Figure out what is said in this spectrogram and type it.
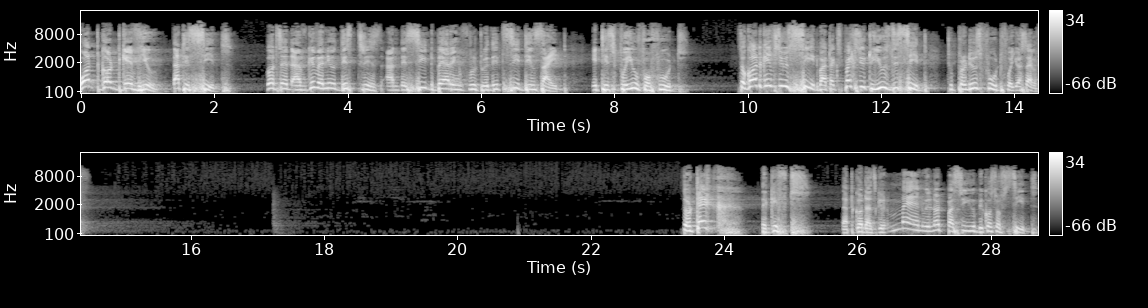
What God gave you, that is seed. God said, I've given you these trees and the seed bearing fruit with its seed inside. It is for you for food. So God gives you seed, but expects you to use this seed to produce food for yourself. So take the gift that God has given. Man will not pursue you because of seed.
